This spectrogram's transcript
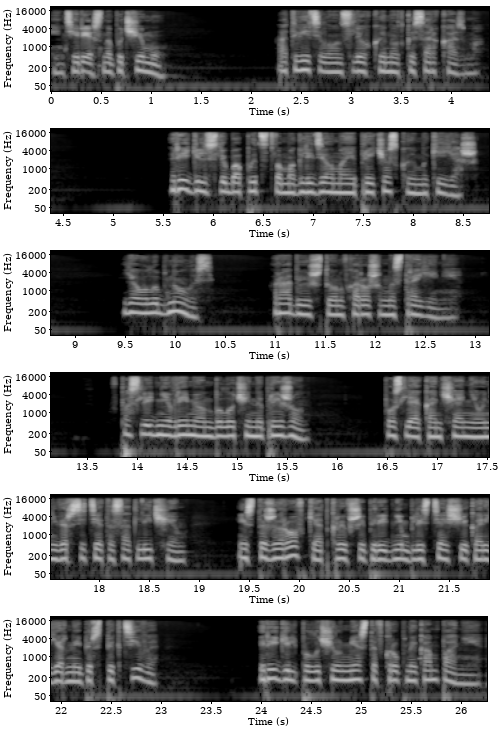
«Интересно, почему?» Ответил он с легкой ноткой сарказма. Ригель с любопытством оглядел мои прическу и макияж. Я улыбнулась, радуясь, что он в хорошем настроении. В последнее время он был очень напряжен. После окончания университета с отличием и стажировки, открывшей перед ним блестящие карьерные перспективы, Ригель получил место в крупной компании,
